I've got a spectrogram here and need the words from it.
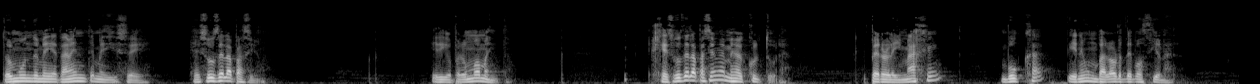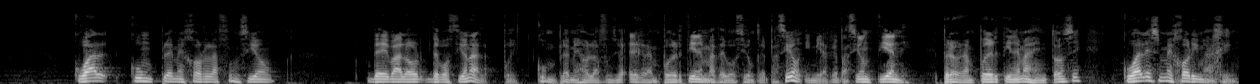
Todo el mundo inmediatamente me dice, Jesús de la pasión. Y digo, pero un momento. Jesús de la pasión es mejor escultura. Pero la imagen busca, tiene un valor devocional. ¿Cuál cumple mejor la función de valor devocional? Pues cumple mejor la función. El gran poder tiene más devoción que pasión. Y mira qué pasión tiene. Pero el gran poder tiene más. Entonces, ¿cuál es mejor imagen?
